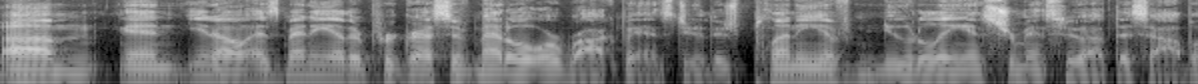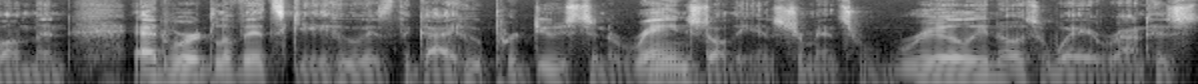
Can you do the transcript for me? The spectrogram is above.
Um, and you know, as many other progressive metal or rock bands do, there's plenty of noodling instruments throughout this album. And Edward Levitsky, who is the guy who produced and arranged all the instruments, really knows a way around his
